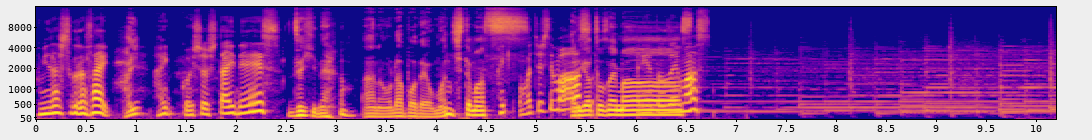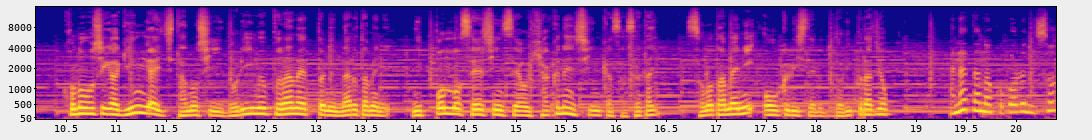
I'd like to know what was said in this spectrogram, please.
踏み出してください。はいはい、ご一緒したいです。ぜひね、あのラボでお待ちしてます。はい、お待ちしてます。ありがとうございます。ありがとうございます。この星が銀河一楽しいドリームプラネットになるために日本の精神性を100年進化させたい。そのためにお送りしているドリプラジオ。あなたの心にそっ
